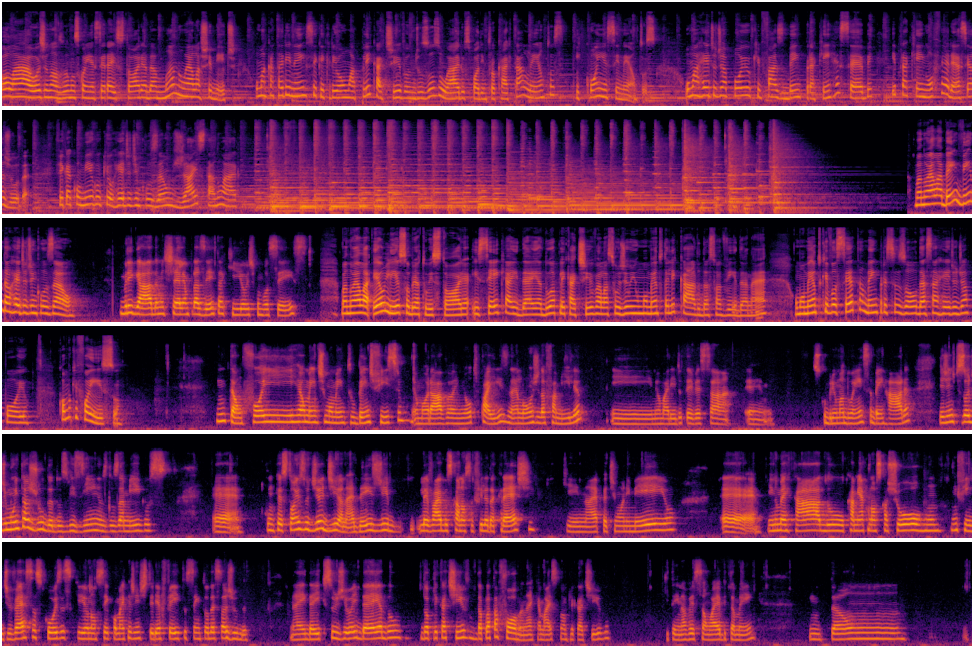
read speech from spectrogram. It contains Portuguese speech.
Olá, hoje nós vamos conhecer a história da Manuela Schmidt, uma catarinense que criou um aplicativo onde os usuários podem trocar talentos e conhecimentos. Uma rede de apoio que faz bem para quem recebe e para quem oferece ajuda. Fica comigo que o Rede de Inclusão já está no ar. Manuela, bem-vinda ao Rede de Inclusão. Obrigada, Michelle. É um prazer estar aqui hoje com vocês. Manuela, eu li sobre a tua história e sei que a ideia do aplicativo ela surgiu em um momento delicado da sua vida, né? Um momento que você também precisou dessa rede de apoio. Como que foi isso? Então, foi realmente um momento bem difícil. Eu morava em outro país, né, longe da família, e meu marido teve essa é, descobriu uma doença bem rara, e a gente precisou de muita ajuda dos vizinhos, dos amigos, é, com questões do dia a dia, né? Desde levar e buscar nossa filha da creche, que na época tinha um ano e meio, é, ir no mercado, caminhar com o nosso cachorro, enfim, diversas coisas que eu não sei como é que a gente teria feito sem toda essa ajuda. Né? E daí que surgiu a ideia do, do aplicativo, da plataforma, né? Que é mais que um aplicativo, que tem na versão web também. Então,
